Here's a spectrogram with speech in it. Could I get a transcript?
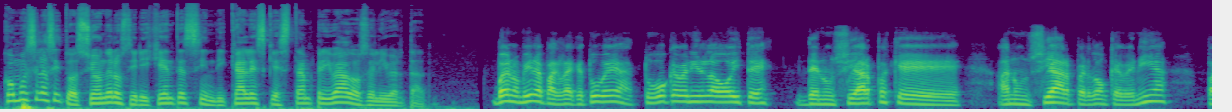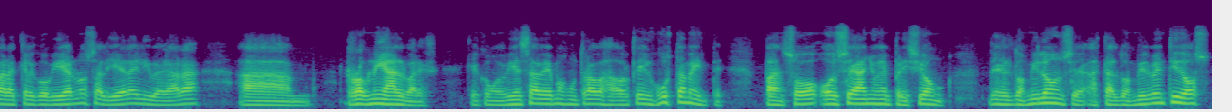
¿Cómo es la situación de los dirigentes sindicales que están privados de libertad? Bueno, mira, para que tú veas, tuvo que venir la OIT denunciar, pues que, anunciar, perdón, que venía para que el gobierno saliera y liberara a Rodney Álvarez, que como bien sabemos es un trabajador que injustamente pasó 11 años en prisión desde el 2011 hasta el 2022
